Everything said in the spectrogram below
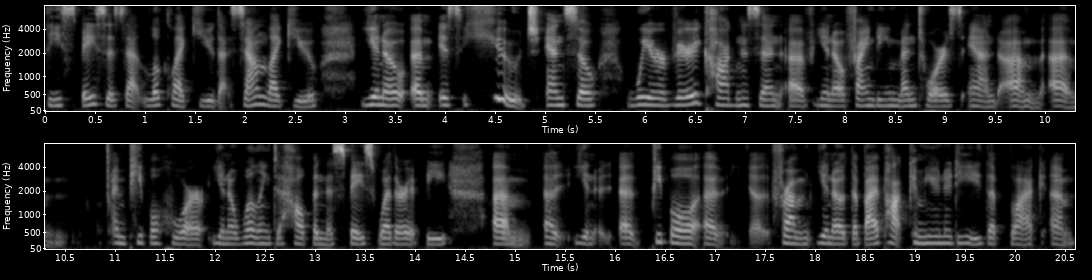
these spaces that look like you, that sound like you, you know, um, is huge. And so we're very cognizant of, you know, finding mentors and, um, um, and people who are you know willing to help in this space whether it be um, uh, you know uh, people uh, uh from you know the bipoc community the black um,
